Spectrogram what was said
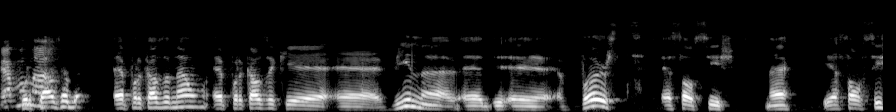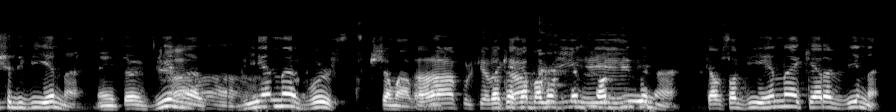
É por causa é por causa não, é por causa que é, é vina, é, é, wurst é salsicha, né? e a salsicha de Viena, né? Então é Viena, ah. Viena Wurst que chamava. Ah, né? porque ela só que acabava ficando só Viena, ficava só Viena que era Vina.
